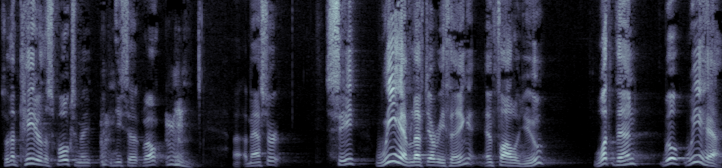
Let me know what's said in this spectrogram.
So then Peter, the spokesman, he said, well, uh, master, see, we have left everything and followed you. What then will we have?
